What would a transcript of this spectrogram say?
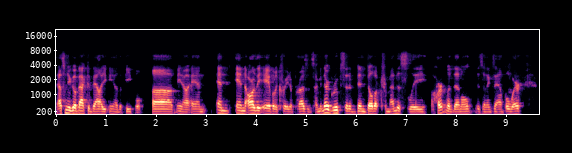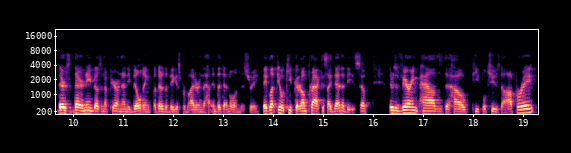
That's when you go back to value, you know, the people, uh, you know, and and and are they able to create a presence? I mean, there are groups that have been built up tremendously. Heartland Dental is an example where there's their name doesn't appear on any building, but they're the biggest provider in the in the dental industry. They've let people keep their own practice identities. So there's varying paths to how people choose to operate.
